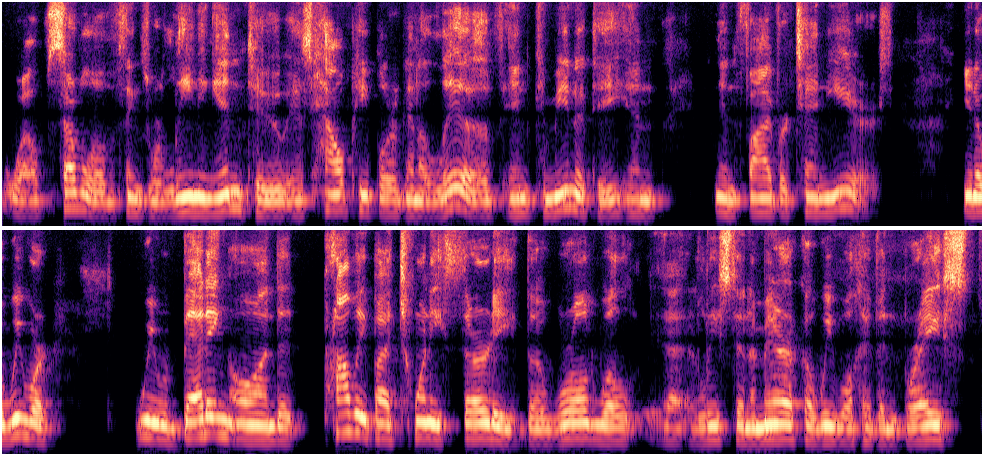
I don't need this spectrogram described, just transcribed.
well several of the things we're leaning into is how people are going to live in community in in five or ten years. You know we were we were betting on that probably by 2030 the world will at least in america we will have embraced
